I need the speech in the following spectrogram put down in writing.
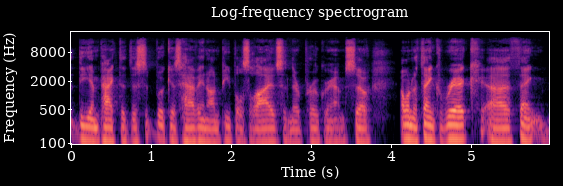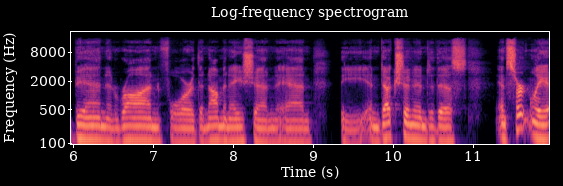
the impact that this book is having on people's lives and their programs. So I want to thank Rick, uh, thank Ben and Ron for the nomination and the induction into this. And certainly,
